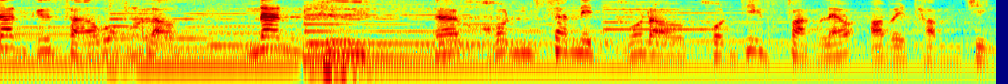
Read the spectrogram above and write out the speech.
นั่นคือสาวกของเรา นั่นคือนะคนสนิทของเราคนที่ฟังแล้วเอาไปทำจริง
